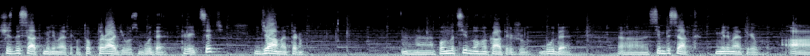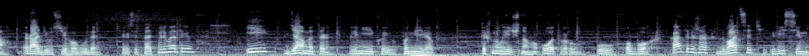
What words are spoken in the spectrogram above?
60 мм, тобто радіус буде 30 діаметр е, повноцінного картриджу буде е, 70 мм, а радіус його буде 35 мм. І діаметр лінійкою поміряв технологічного отвору у обох картриджах 28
